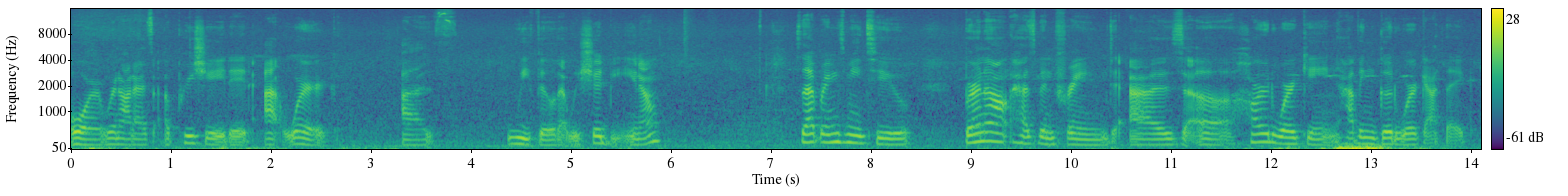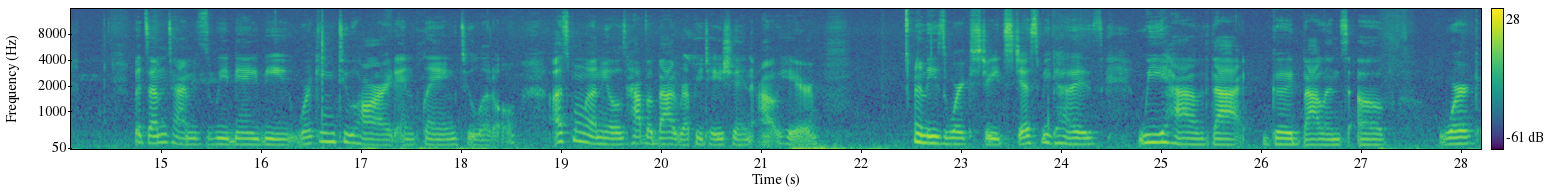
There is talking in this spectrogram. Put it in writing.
or we're not as appreciated at work as we feel that we should be, you know? So that brings me to burnout has been framed as a hardworking, having good work ethic but sometimes we may be working too hard and playing too little. Us millennials have a bad reputation out here in these work streets just because we have that good balance of work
